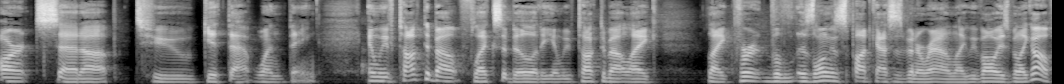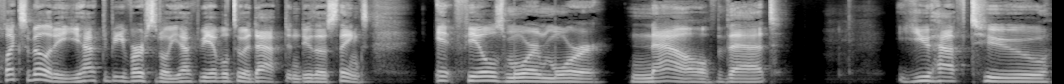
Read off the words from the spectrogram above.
aren't set up to get that one thing. And we've talked about flexibility and we've talked about like like for the as long as this podcast has been around, like we've always been like, oh, flexibility, you have to be versatile, you have to be able to adapt and do those things. It feels more and more now that you have to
